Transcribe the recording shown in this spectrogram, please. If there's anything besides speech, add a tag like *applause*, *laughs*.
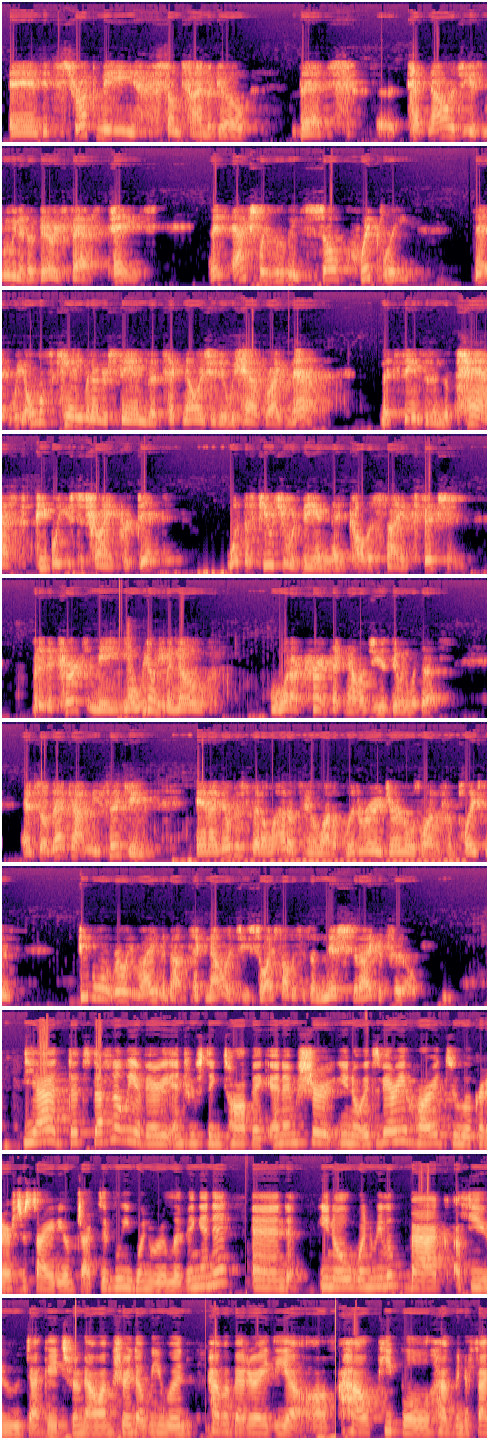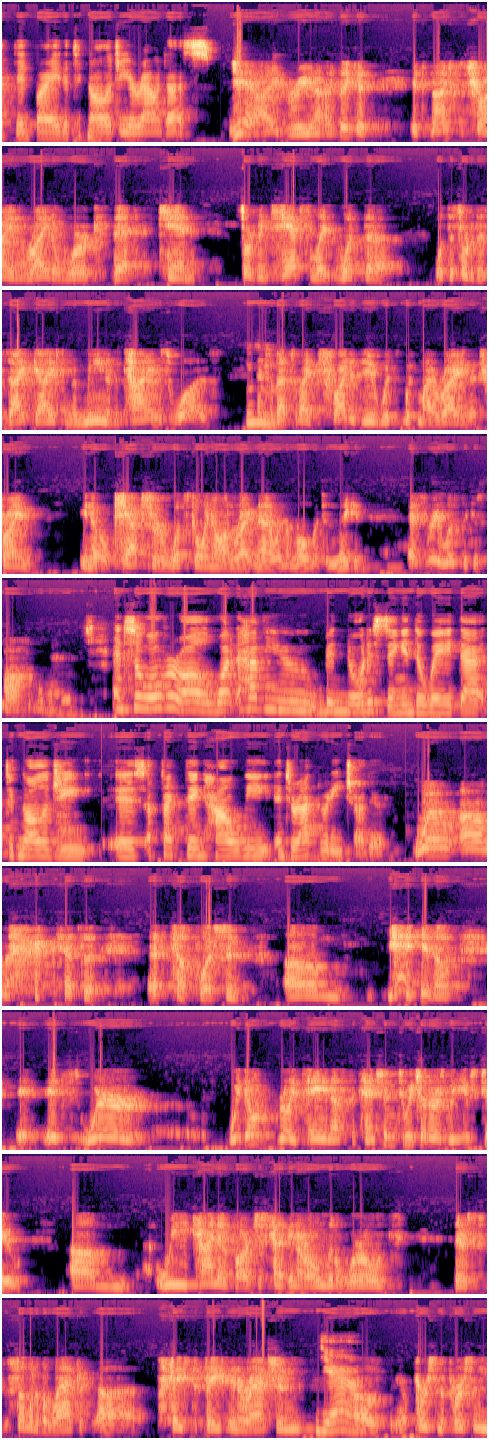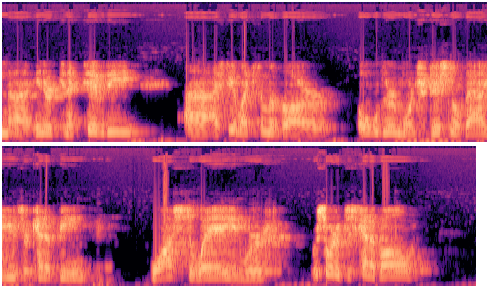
and it struck me some time ago that uh, technology is moving at a very fast pace, and it's actually moving so quickly that we almost can't even understand the technology that we have right now. It seems that in the past, people used to try and predict what the future would be, and they'd call this science fiction. But it occurred to me, you know, we don't even know what our current technology is doing with us. And so that got me thinking, and I noticed that a lot of in a lot of literary journals, a lot of different places, people weren't really writing about technology. So I saw this as a niche that I could fill. Yeah, that's definitely a very interesting topic, and I'm sure, you know, it's very hard to look at our society objectively when we're living in it. And, you know, when we look back a few decades from now, I'm sure that we would have a better idea of how people have been affected by the technology around us. Yeah, I agree, and I think it it's nice to try and write a work that can sort of encapsulate what the what the sort of the zeitgeist and the mean of the times was. And so Mhm. that's what I try to do with with my writing. I try and you know capture what's going on right now in the moment and make it as realistic as possible. And so, overall, what have you been noticing in the way that technology is affecting how we interact with each other? Well, um, *laughs* that's a that's a tough question. Um, *laughs* you know, it, it's where we don't really pay enough attention to each other as we used to. Um, we kind of are just kind of in our own little worlds. There's somewhat of a lack of uh, face-to-face interaction, Yeah. of person-to-person uh, interconnectivity. Uh, I feel like some of our older, more traditional values are kind of being washed away, and we're we're sort of just kind of all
